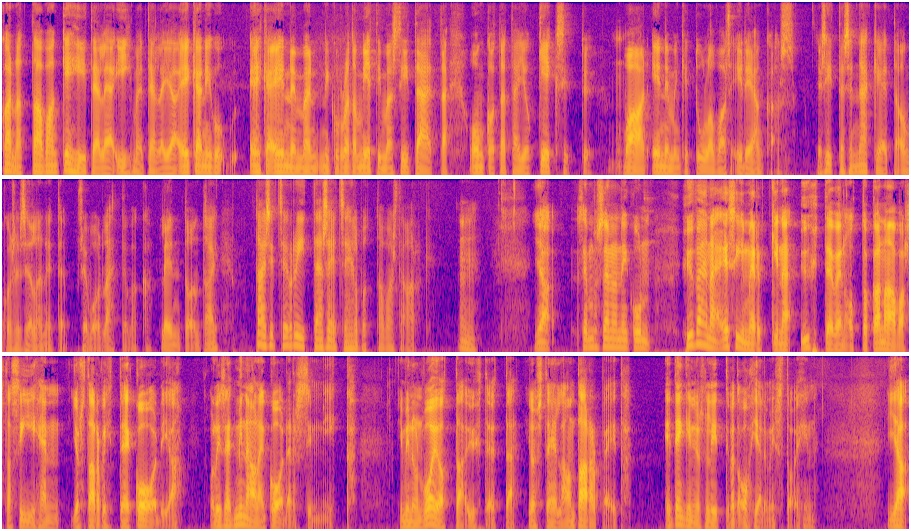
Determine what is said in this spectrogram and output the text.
kannattaa vaan kehitellä ja ihmetellä, ja eikä niinku, ehkä enemmän niinku ruveta miettimään sitä, että onko tätä jo keksitty, mm. vaan enemmänkin tulla vaan idean kanssa. Ja sitten se näkee, että onko se sellainen, että se voi lähteä vaikka lentoon, tai, tai sitten se riittää se, että se helpottaa vasta arkea. Mm. Ja semmoisena niin kuin hyvänä esimerkkinä yhteydenottokanavasta siihen, jos tarvitsee koodia, oli se, että minä olen Koodersin Miikka. Ja minun voi ottaa yhteyttä, jos teillä on tarpeita. Etenkin, jos ne liittyvät ohjelmistoihin. Ja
